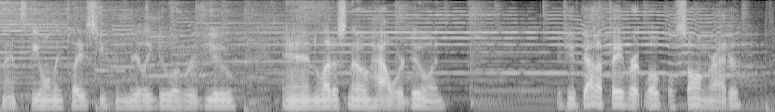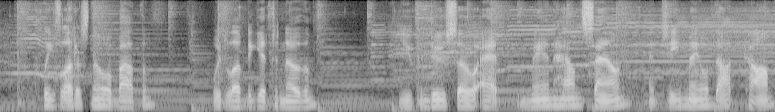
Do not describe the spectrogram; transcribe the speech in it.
That's the only place you can really do a review and let us know how we're doing. If you've got a favorite local songwriter, please let us know about them. We'd love to get to know them. You can do so at manhoundsound at gmail.com.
